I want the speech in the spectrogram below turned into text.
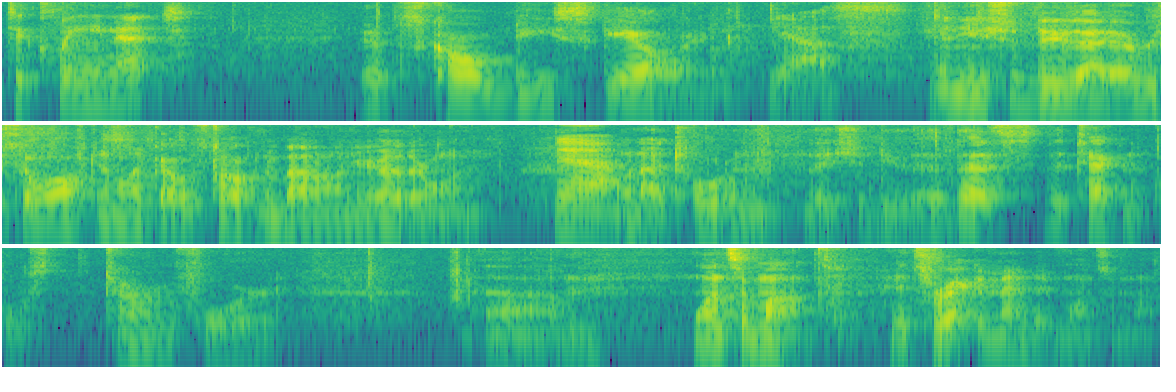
to clean it. It's called descaling. Yes. And you should do that every so often like I was talking about on your other one. Yeah. When I told them they should do that. That's the technical term for it. Um, once a month. It's recommended once a month.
